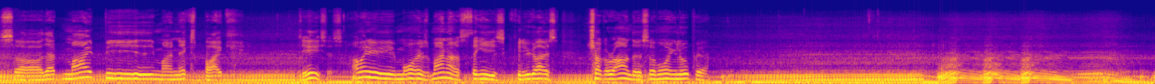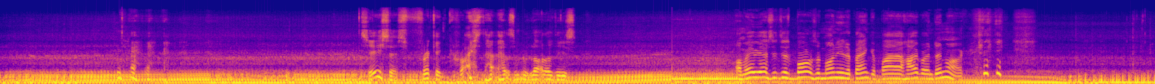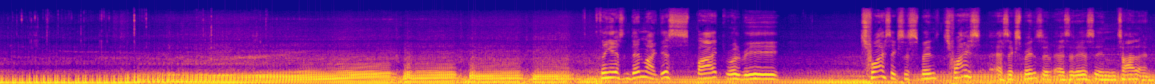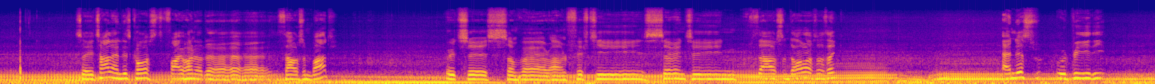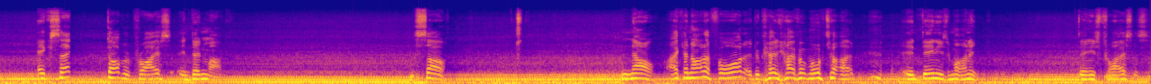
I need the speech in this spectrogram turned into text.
So that might be my next bike. Jesus, how many more miners thingies can you guys chuck around the Samoeng loop here? Jesus freaking Christ, that has a lot of these. Or maybe I should just borrow some money in the bank and buy a Hyper in Denmark. Thing is, in Denmark, this bike will be twice expensive, twice as expensive as it is in Thailand. So in Thailand, this costs 500,000 baht, which is somewhere around 15, 17,000 dollars, I think. And this would be the exact double price in Denmark. So, no, I cannot afford a Ducati Hypermotard in Danish money, Danish prices.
